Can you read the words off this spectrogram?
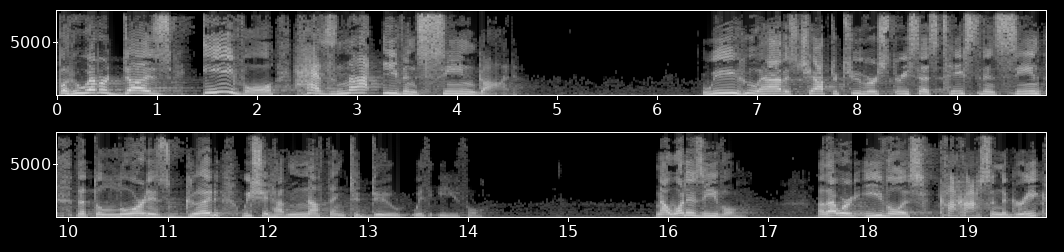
but whoever does evil has not even seen God. We who have, as chapter 2, verse 3 says, tasted and seen that the Lord is good, we should have nothing to do with evil. Now, what is evil? Now, that word evil is kakos in the Greek,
